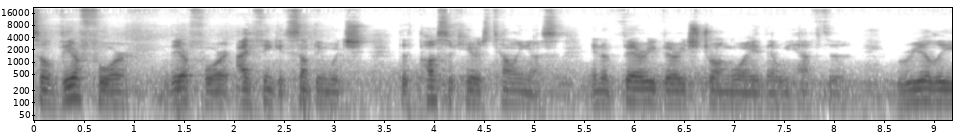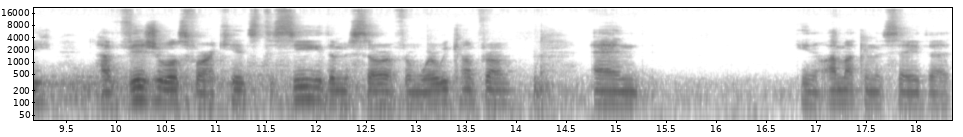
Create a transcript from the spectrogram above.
So therefore, therefore, I think it's something which the pasuk here is telling us in a very, very strong way that we have to really have visuals for our kids to see the Masorah from where we come from, and you know, I'm not going to say that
